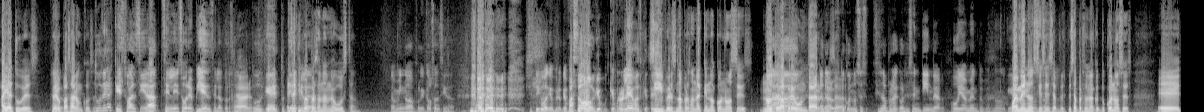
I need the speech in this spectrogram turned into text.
Allá tú ves, pero Claro. pasaron cosas. Tú dejas que su ansiedad se le sobrepiense la persona. Claro. ¿Tú, qué, tú Ese tipo que de la- personas me gustan. A mí no, porque causa ansiedad. Yo estoy como que, ¿pero qué pasó? ¿Qué, qué problemas? ¿Qué te Sí, pero es una persona que no conoces, no te va a Ah, preguntar. No, claro, o sea, si tú conoces, si es una persona que conoces en Tinder, obviamente, pues, ¿no? ¿Qué o al menos si es esa, preguntarle? esa persona que tú conoces, eh,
